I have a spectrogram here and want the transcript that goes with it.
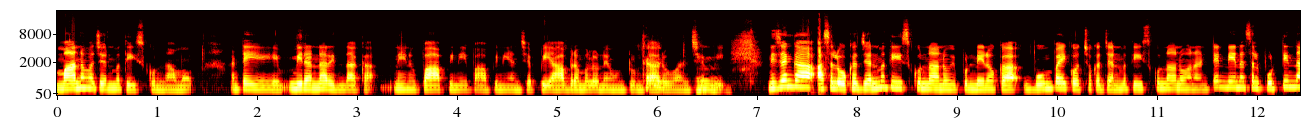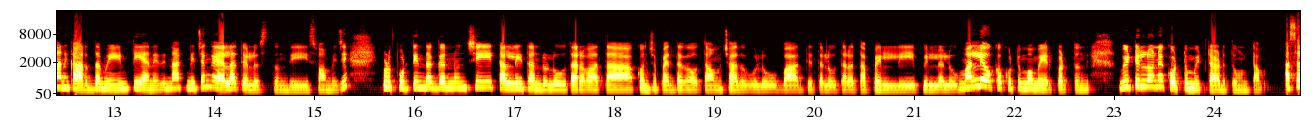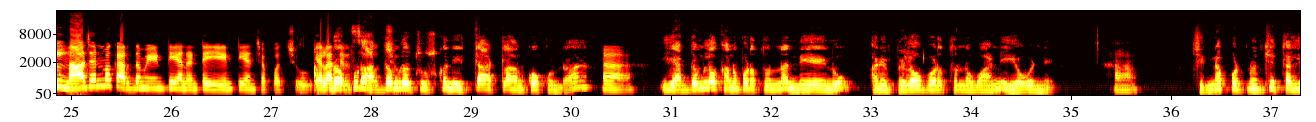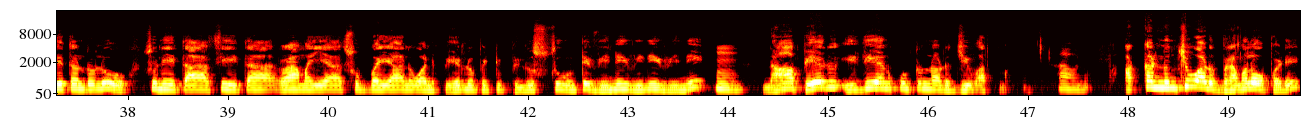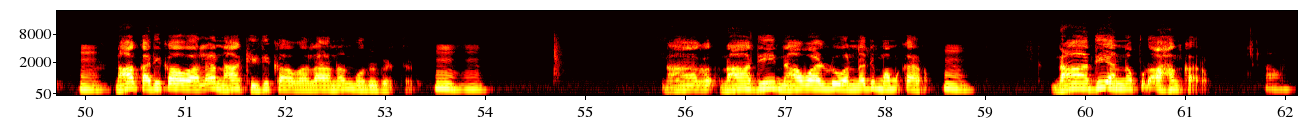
మానవ జన్మ తీసుకున్నాము. అంటే మీరు అన్నారు ఇందాక నేను పాపిని పాపిని అని చెప్పి ఆ భ్రమలోనే ఉంటుంటారు అని చెప్పి. నిజంగా అసలు ఒక జన్మ తీసుకున్నాను ఇప్పుడు నేను ఒక భూమిపైకి వచ్చి ఒక జన్మ తీసుకున్నాను అని అంటే నేను అసలు పుట్టిన దానికి అర్థం ఏంటి అనేది నాకు నిజంగా ఎలా తెలుస్తుంది స్వామీజీ? ఇప్పుడు పుట్టిన దగ్గర నుంచి తల్లిదండ్రులు తర్వాత కొంచెం పెద్దగా అవుతాం చదువులు బాధ్యతలు తర్వాత పెళ్ళి పిల్లలు మళ్ళీ ఒక కుటుంబం ఏర్పడుతుంది. వీటిల్లోనే కొట్టుమిట్టాడుతూ ఉంటాం. అసలు నా జన్మకు అర్థం ఏంటి అని అంటే ఏంటి అని చెప్పొచ్చు? ఎలా తెలుసుకోవచ్చు? చూసుకొని ఇట్లా అట్లా అనుకోకుండా ఈ అద్దంలో కనపడుతున్న నేను అని పిలువబడుతున్న వాడిని ఎవడిని చిన్నప్పటి నుంచి తల్లిదండ్రులు సునీత సీత రామయ్య సుబ్బయ్య అని వాడిని పేర్లు పెట్టి పిలుస్తూ ఉంటే విని విని విని నా పేరు ఇది అనుకుంటున్నాడు జీవాత్మ. అవును. అక్కడి నుంచి వాడు భ్రమలో పడి నాకు అది కావాలా నాకు ఇది కావాలా అని మొదలు పెడతాడు నా నాది నా వాళ్ళు అన్నది మమకారం. నాది అన్నప్పుడు అహంకారం.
